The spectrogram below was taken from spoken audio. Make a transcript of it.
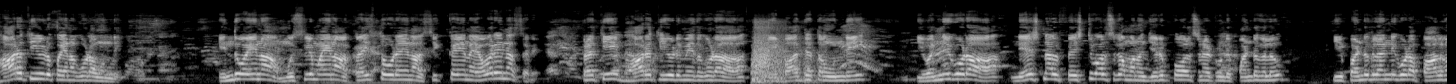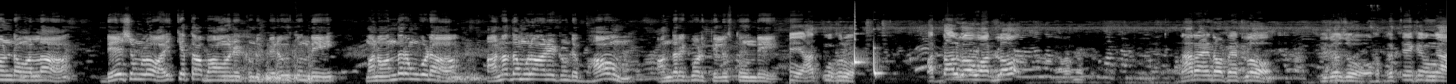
భారతీయుడి పైన కూడా ఉంది. హిందూ అయినా ముస్లిం అయినా క్రైస్తవుడైనా సిక్ అయినా ఎవరైనా సరే ప్రతి భారతీయుడి మీద కూడా ఈ బాధ్యత ఉంది. ఇవన్నీ కూడా నేషనల్ ఫెస్టివల్స్గా మనం జరుపుకోవాల్సినటువంటి పండుగలు. ఈ పండుగలన్నీ కూడా పాల్గొనడం వల్ల దేశంలో ఐక్యతా భావం అనేటువంటి పెరుగుతుంది. మనం అందరం కూడా అన్నదమ్ములు అనేటువంటి భావం అందరికి కూడా తెలుస్తుంది. ఈ పద్నాలుగో వార్డులో నారాయణరావుపేటలో ఈరోజు ఒక ప్రత్యేకంగా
